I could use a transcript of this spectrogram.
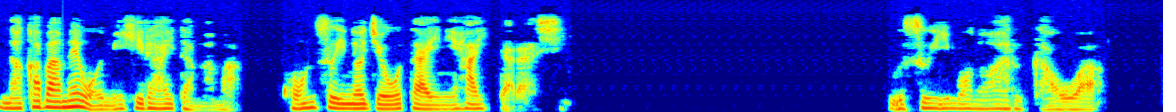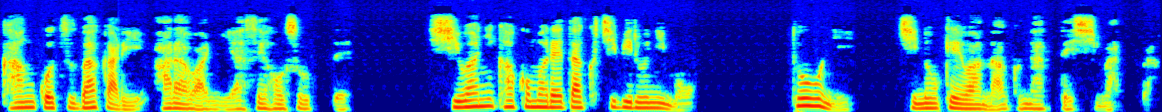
半ば目を見開いたまま、昏睡の状態に入ったらしい。薄いものある顔は、肝骨ばかりあらわに痩せ細って、シワに囲まれた唇にも、とうに血の気はなくなってしまった。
